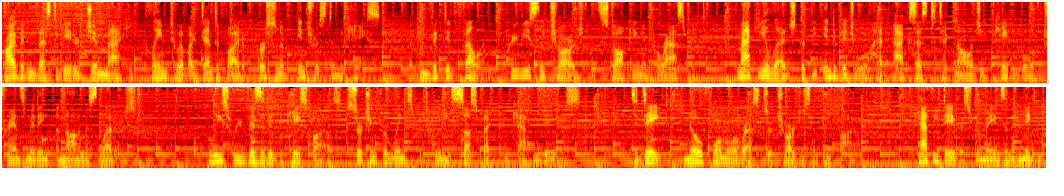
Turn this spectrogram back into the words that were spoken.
Private investigator Jim Mackey claimed to have identified a person of interest in the case, convicted felon previously charged with stalking and harassment. Mackey alleged that the individual had access to technology capable of transmitting anonymous letters. Police revisited the case files, searching for links between the suspect and Kathie Davis. To date, no formal arrests or charges have been filed. Kathie Davis remains an enigma,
